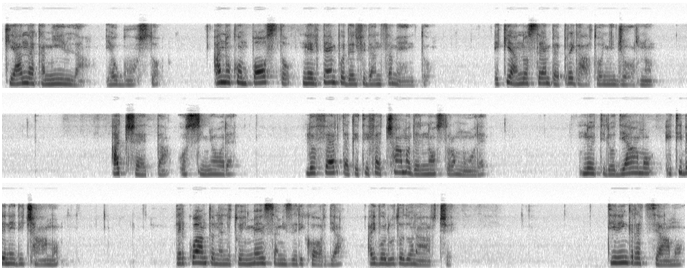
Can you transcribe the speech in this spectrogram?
che Anna Camilla e Augusto hanno composto nel tempo del fidanzamento e che hanno sempre pregato ogni giorno. Accetta, o oh Signore, l'offerta che ti facciamo del nostro amore. Noi ti lodiamo e ti benediciamo, per quanto nella tua immensa misericordia hai voluto donarci ti ringraziamo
